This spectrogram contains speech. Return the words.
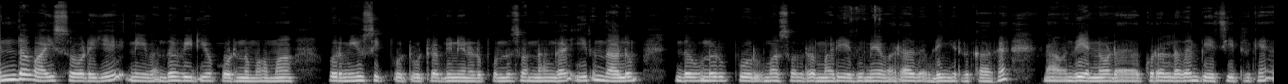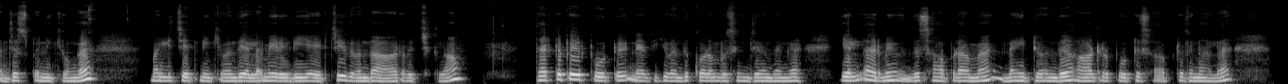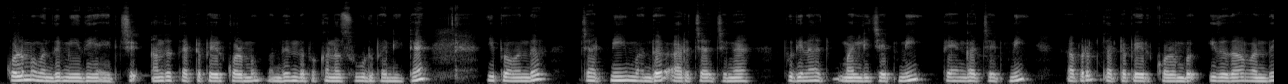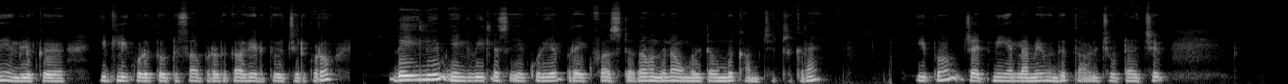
எந்த வாய்ஸோடையே நீ வந்து வீடியோ போடணுமாமா ஒரு மியூசிக் போட்டு விட்ரு அப்படின்னு என்னோடய பொண்ணு சொன்னாங்க. இருந்தாலும் இந்த உணர்வுபூர்வமாக சொல்கிற மாதிரி எதுவுமே வராது அப்படிங்கிறதுக்காக நான் வந்து என்னோடய குரலில் தான் பேசிகிட்டு இருக்கேன். அட்ஜஸ்ட் பண்ணிக்கோங்க. மல்லி சட்னிக்கு வந்து எல்லாமே ரெடி ஆகிடுச்சு இது வந்து ஆற வச்சுக்கலாம். தட்டைப்பயிர் போட்டு நேற்றுக்கு வந்து குழம்பு செஞ்சுருந்தேங்க. எல்லாருமே வந்து சாப்பிடாம நைட்டு வந்து ஆர்டர் போட்டு சாப்பிட்டதுனால குழம்பு வந்து மீதி ஆயிடுச்சு. அந்த தட்டைப்பயிர் குழம்பு வந்து இந்த பக்கம் நான் சூடு பண்ணிட்டேன். இப்போ வந்து சட்னியும் வந்து அரைச்சாச்சுங்க. புதினா மல்லி சட்னி தேங்காய் சட்னி அப்புறம் தட்டைப்பயிர் குழம்பு. இதுதான் வந்து எங்களுக்கு இட்லி கூட தொட்டு சாப்பிட்றதுக்காக எடுத்து வச்சுருக்குறோம். டெய்லியும் எங்கள் வீட்டில் செய்யக்கூடிய பிரேக்ஃபாஸ்ட்டை தான் வந்து நான் உங்கள்கிட்ட வந்து காமிச்சிட்ருக்கிறேன். இப்போ சட்னி எல்லாமே வந்து தாளிச்சு விட்டாச்சு.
